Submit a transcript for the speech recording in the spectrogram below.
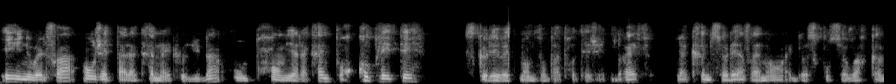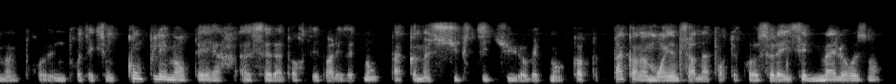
Et une nouvelle fois, on jette pas la crème avec l'eau du bain, on prend bien la crème pour compléter ce que les vêtements ne vont pas protéger. Bref, la crème solaire, vraiment, elle doit se concevoir comme une protection complémentaire à celle apportée par les vêtements, pas comme un substitut aux vêtements, pas comme un moyen de faire n'importe quoi au soleil. C'est malheureusement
